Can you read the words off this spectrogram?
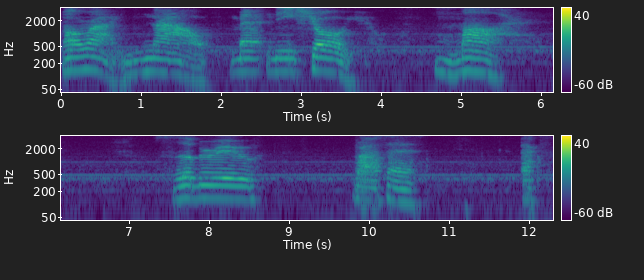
Alright, now let me show you my Subaru Process X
